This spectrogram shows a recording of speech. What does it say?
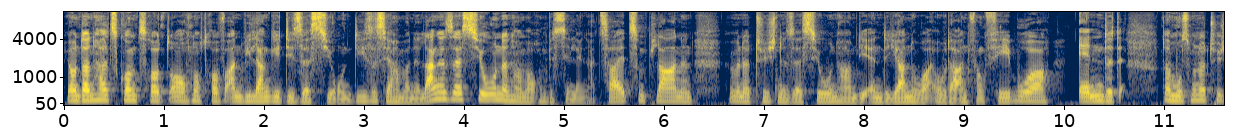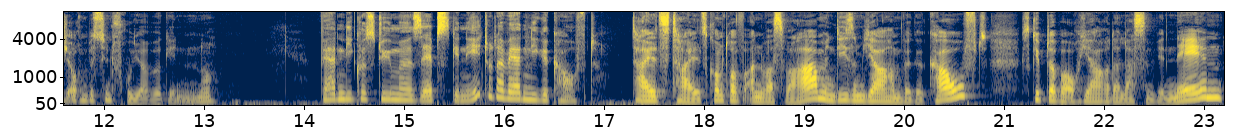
Ja, und dann halt kommt es auch noch drauf an, wie lang geht die Session. Dieses Jahr haben wir eine lange Session, dann haben wir auch ein bisschen länger Zeit zum Planen. Wenn wir natürlich eine Session haben, die Ende Januar oder Anfang Februar endet, dann muss man natürlich auch ein bisschen früher beginnen. Ne? Werden die Kostüme selbst genäht oder werden die gekauft? Teils, teils. Kommt drauf an, was wir haben. In diesem Jahr haben wir gekauft. Es gibt aber auch Jahre, da lassen wir nähen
